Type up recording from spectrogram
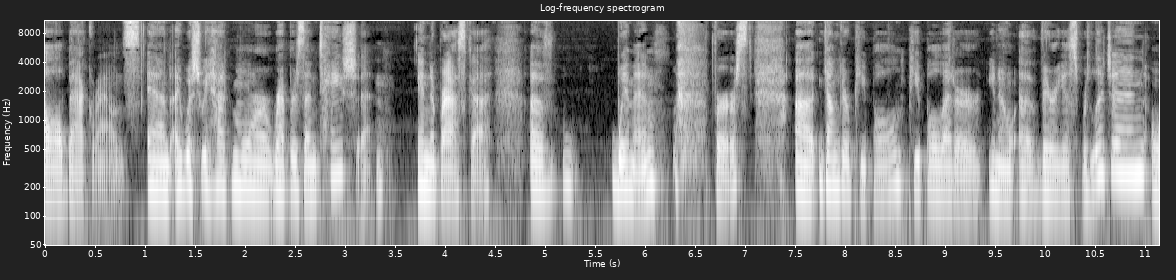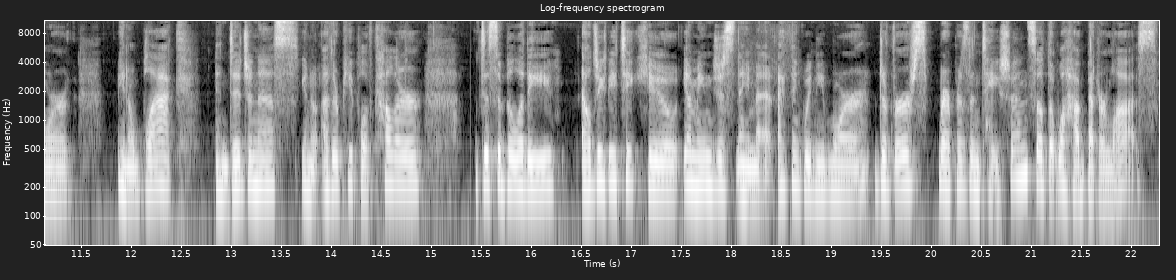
all backgrounds. And I wish we had more representation in Nebraska of women first, uh, younger people, people that are, you know, of various religion or, you know, black, indigenous, you know, other people of color, disability, LGBTQ, I mean, just name it. I think we need more diverse representation so that we'll have better laws.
